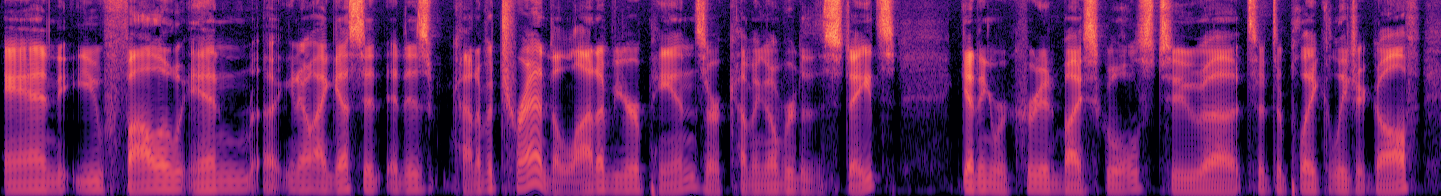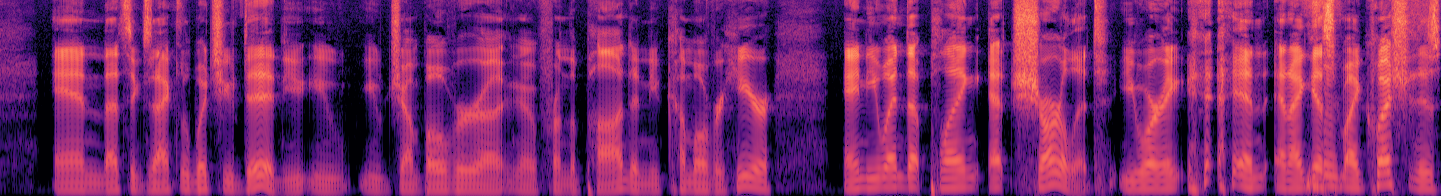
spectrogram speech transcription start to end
and you follow in uh, you know i guess it, it is kind of a trend a lot of europeans are coming over to the states getting recruited by schools to uh, to, to play collegiate golf and that's exactly what you did you you you jump over uh, you know from the pond and you come over here and you end up playing at Charlotte. You are a, and and I guess my question is,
